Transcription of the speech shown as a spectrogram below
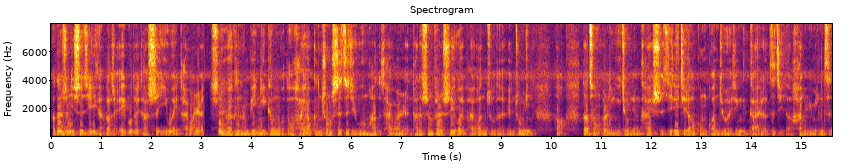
啊。但是你实际一看，发现哎不对，他是一位台湾人，是一位可能比你跟我都还要更重视自己文化的台湾人。他的身份是一位台湾族的原住民。好，那从二零一九年开始，吉力吉捞巩冠就已经改了自己的汉语名字。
